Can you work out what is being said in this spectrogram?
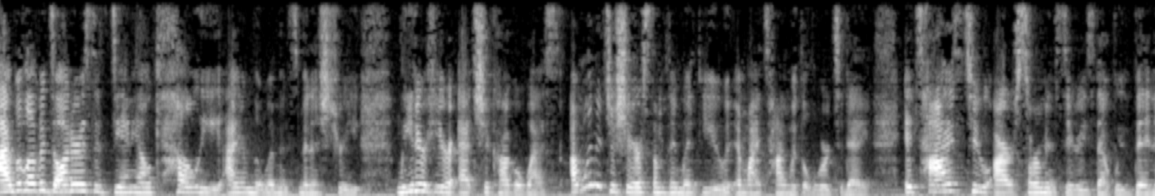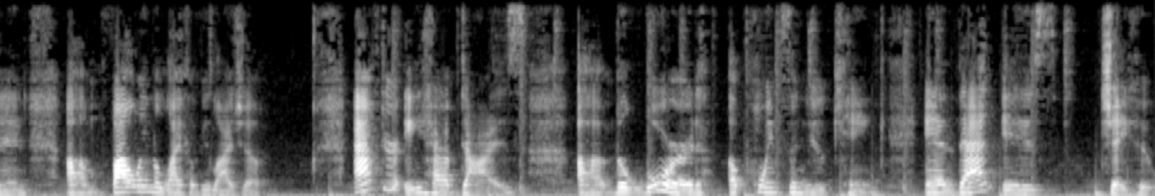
Hi, beloved daughters. It's Danielle Kelly. I am the women's ministry leader here at Chicago West. I wanted to share something with you in my time with the Lord today. It ties to our sermon series that we've been in, um, following the life of Elijah. After Ahab dies, uh, the Lord appoints a new king, and that is Jehu.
